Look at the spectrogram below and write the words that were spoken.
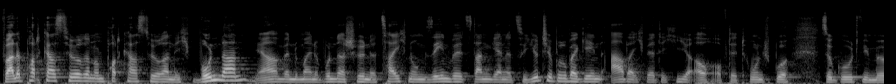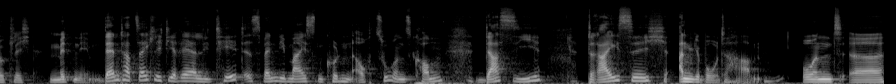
Für alle Podcast-Hörerinnen und Podcast-Hörer nicht wundern. Ja, wenn du meine wunderschöne Zeichnung sehen willst, dann gerne zu YouTube rübergehen. Aber ich werde dich hier auch auf der Tonspur so gut wie möglich mitnehmen. Denn tatsächlich die Realität ist, wenn die meisten Kunden auch zu uns kommen, bekommen, dass sie 30 Angebote haben und äh,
